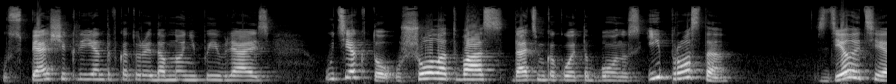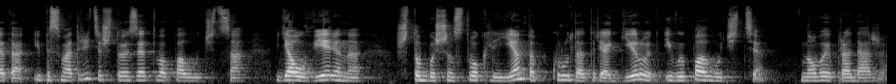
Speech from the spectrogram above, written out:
у спящих клиентов, которые давно не появлялись, у тех, кто ушел от вас, дать им какой-то бонус и просто сделайте это и посмотрите, что из этого получится. Я уверена, что большинство клиентов круто отреагирует и вы получите новые продажи.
